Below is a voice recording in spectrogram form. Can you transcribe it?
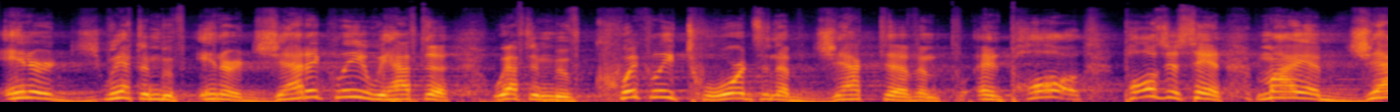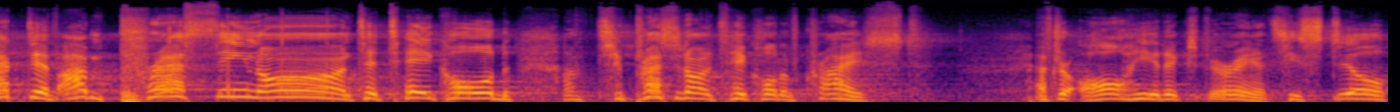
energy, we have to move energetically, we have to, we have to move quickly towards an objective. And, and Paul, Paul's just saying, my objective, I'm pressing on to take hold, I'm pressing on to take hold of Christ. After all he had experienced, he's still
